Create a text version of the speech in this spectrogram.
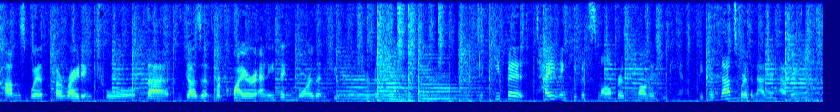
comes with a writing tool that doesn't require anything more than human intervention. To keep it tight and keep it small for as long as you can, because that's where the magic happens.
